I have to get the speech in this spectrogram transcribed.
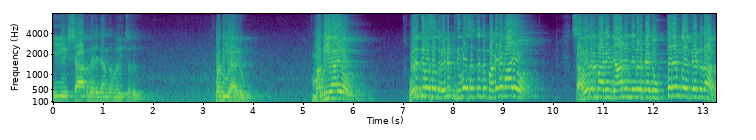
ഈ ഇഷ വരെ ഞാൻ നിർവഹിച്ചത്. മതിയായോ? മതിയായോ? ഒരു ദിവസത്തിന് ഒരു ദിവസത്തിന് പകരമായോ? സഹോദരന്മാരെ ഞാനും നിങ്ങൾക്ക് അതിന്റെ ഉത്തരം കേൾക്കേണ്ടതാണ്.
